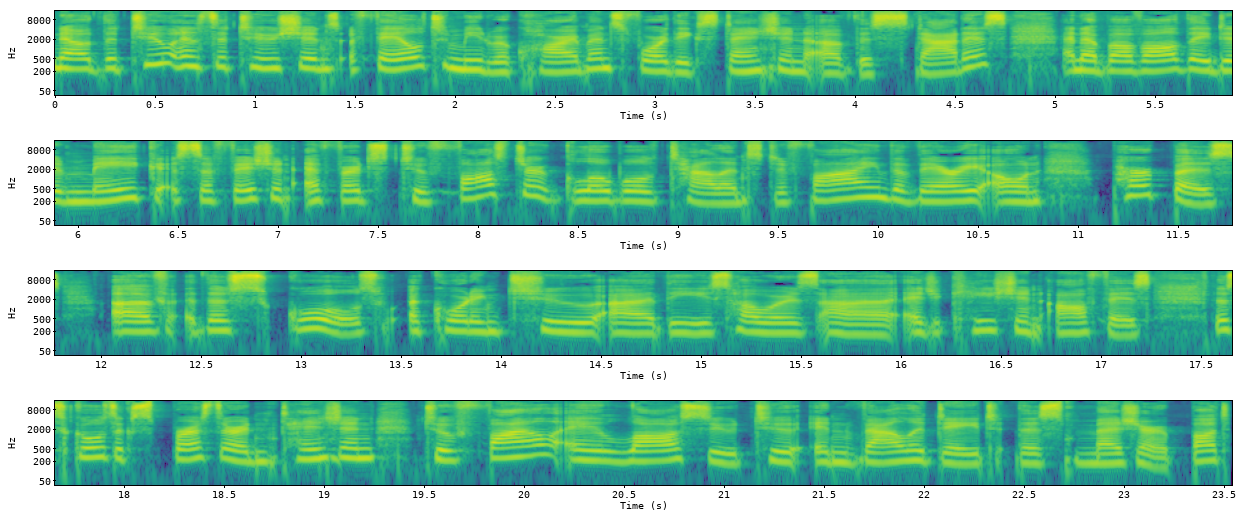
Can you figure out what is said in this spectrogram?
Now, the two institutions failed to meet requirements for the extension of the status, and above all, they did make sufficient efforts to foster global talent, define the very own purpose of the schools, according to uh, the Seoul's uh, Education Office. The schools expressed their intention to file a lawsuit to invalidate this measure. But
